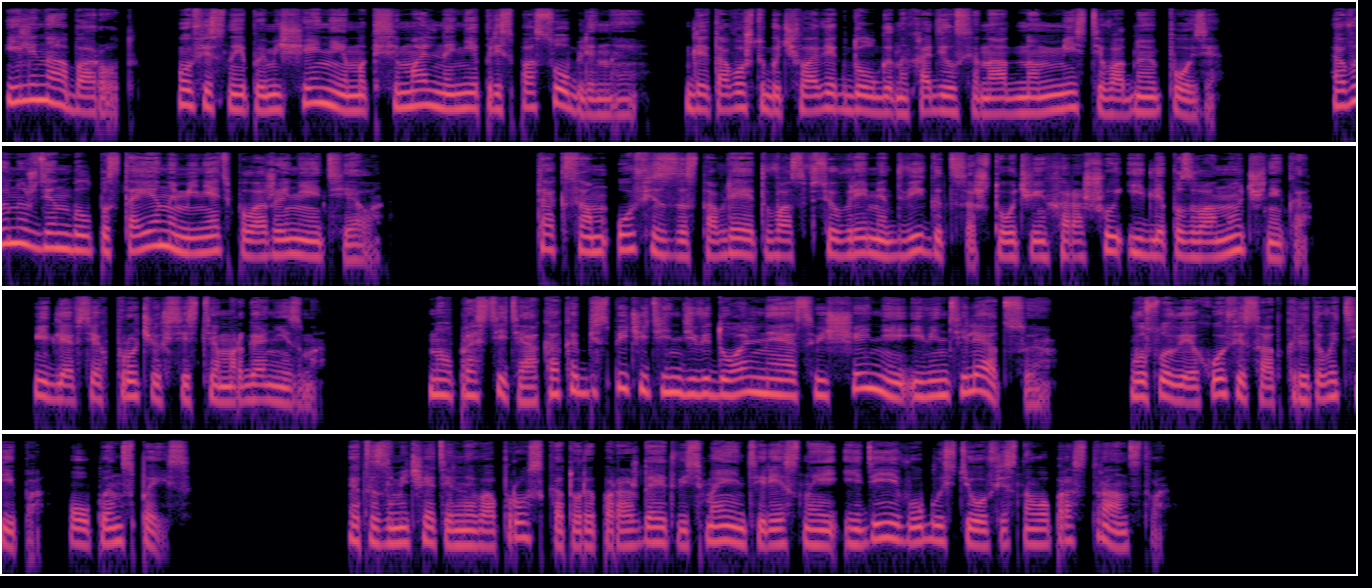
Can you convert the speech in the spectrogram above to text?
Или наоборот, офисные помещения максимально не приспособленные для того, чтобы человек долго находился на одном месте в одной позе, а вынужден был постоянно менять положение тела. Так сам офис заставляет вас все время двигаться, что очень хорошо и для позвоночника, и для всех прочих систем организма. Но, простите, а как обеспечить индивидуальное освещение и вентиляцию в условиях офиса открытого типа, open space? Это замечательный вопрос, который порождает весьма интересные идеи в области офисного пространства.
